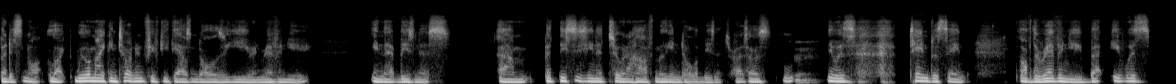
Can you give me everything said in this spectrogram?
but it's not. Like we were making two hundred fifty thousand dollars a year in revenue in that business, um, but this is in a two and a half million dollar business, right? So it was mm. it was ten percent of the revenue, but it was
